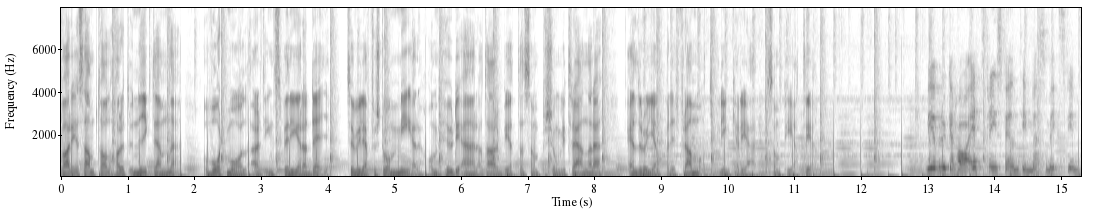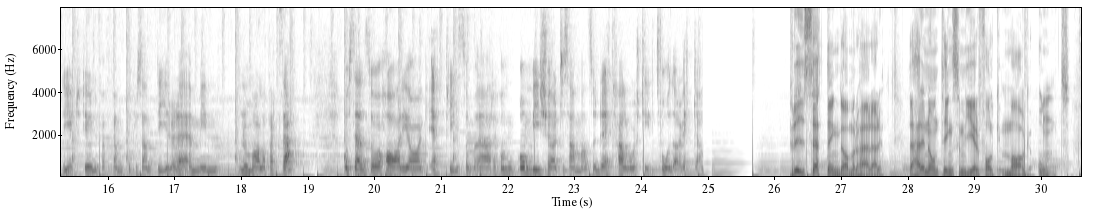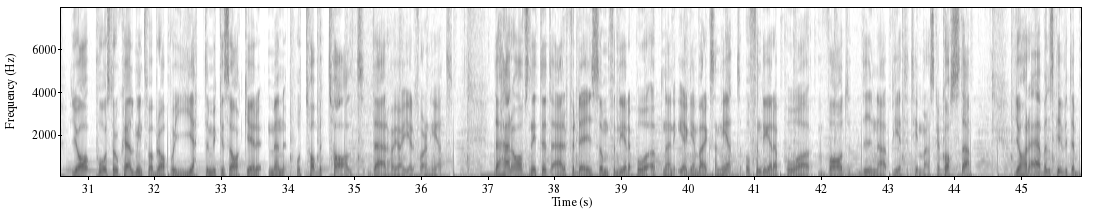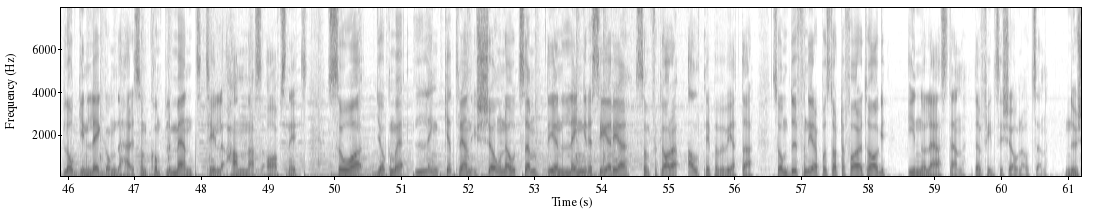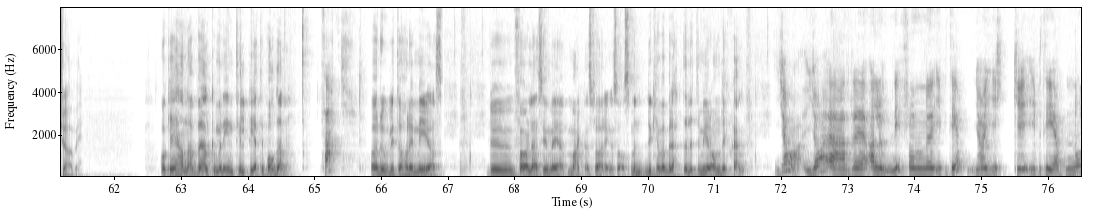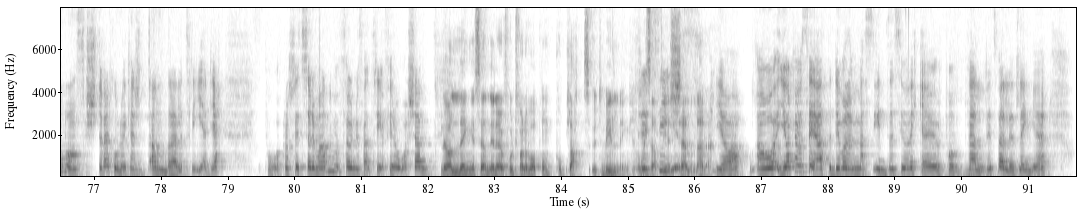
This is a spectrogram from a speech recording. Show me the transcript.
Varje samtal har ett unikt ämne och vårt mål är att inspirera dig till att vilja förstå mer om hur det är att arbeta som personlig tränare eller att hjälpa dig framåt i din karriär som PT. Men jag brukar ha ett pris för en timme som är extremt dyrt. Det är ungefär 50 procent dyrare än min normala taxa. Och sen så har jag ett pris som är, om, om vi kör tillsammans under ett halvårs tid, två dagar i veckan. Prissättning, damer och herrar. Det här är någonting som ger folk magont. Jag påstår själv inte vara bra på jättemycket saker, men att ta betalt, där har jag erfarenhet. Det här avsnittet är för dig som funderar på att öppna en egen verksamhet och funderar på vad dina PT-timmar ska kosta. Jag har även skrivit ett blogginlägg om det här som komplement till Hannas avsnitt. Så jag kommer länka till den i show notesen. Det är en längre serie som förklarar allt ni behöver veta. Så om du funderar på att starta företag, in och läs den. Den finns i show notesen. Nu kör vi! Okej Hanna, välkommen in till PT-podden. Tack! Vad roligt att ha dig med oss. Du föreläser ju med marknadsföring hos oss, men du kan väl berätta lite mer om dig själv? Ja, jag är eh, alumni från eh, IPT. Jag gick eh, IPT någon av de första versionerna, kanske andra eller tredje på Crossfit Södermalm för ungefär tre fyra år sedan. Det var länge sedan, det är när jag fortfarande var på en på platsutbildning och vi satt i en källare. Ja, och jag kan väl säga att det var den mest intensiva vecka jag gjort på väldigt, väldigt länge.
